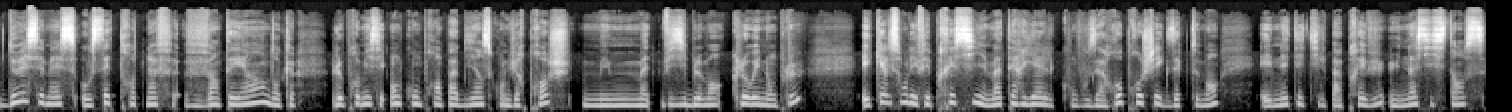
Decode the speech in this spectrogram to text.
deux, SMS au 739 21. Donc, le premier, c'est on ne comprend pas bien ce qu'on lui reproche, mais visiblement, Chloé non plus. Et quels sont les faits précis et matériels qu'on vous a reprochés exactement? Et n'était-il pas prévu une assistance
